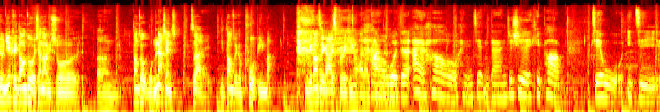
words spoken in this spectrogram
就你也可以当做相当于说，嗯，当做我们俩现在在，你当做一个破冰吧，你可以当做一个 ice breaking 来 来看。我的爱好很简单，就是 hip hop、街舞以及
